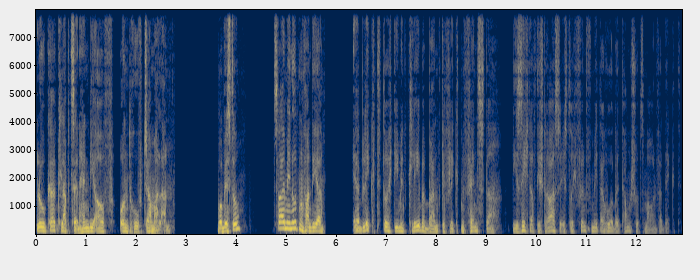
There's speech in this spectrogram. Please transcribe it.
Luca klappt sein Handy auf und ruft Jamal an. Wo bist du? Zwei Minuten von dir. Er blickt durch die mit Klebeband geflickten Fenster. Die Sicht auf die Straße ist durch fünf Meter hohe Betonschutzmauern verdeckt.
